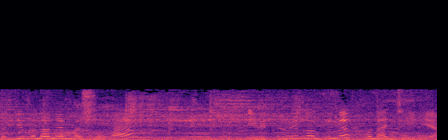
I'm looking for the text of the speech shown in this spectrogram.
тоді вона ними живе, і відповідно до них вона діє.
